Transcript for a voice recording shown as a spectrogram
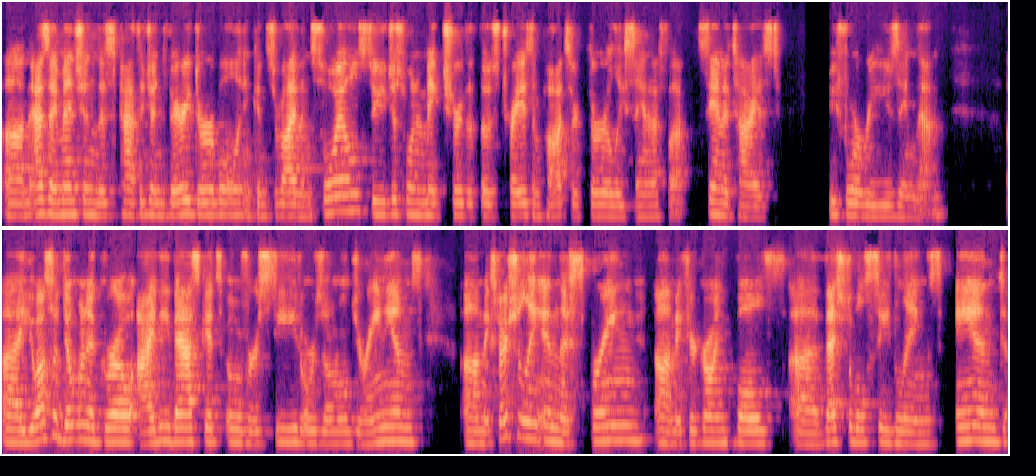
Um, as I mentioned, this pathogen is very durable and can survive in soil, so you just want to make sure that those trays and pots are thoroughly sanitized before reusing them. Uh, you also don't want to grow ivy baskets over seed or zonal geraniums um, especially in the spring, um, if you're growing both uh, vegetable seedlings and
